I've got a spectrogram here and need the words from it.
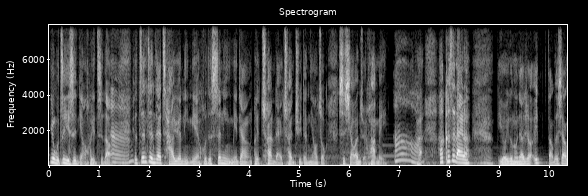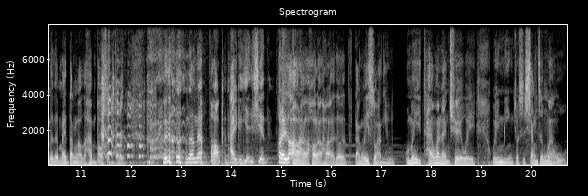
因为我自己是鸟会知道，嗯、就真正在茶园里面或者森林里面这样会窜来窜去的鸟种是小弯嘴画眉哦。好、啊，可是来了，有一个农家就说：“哎，长得像那个麦当劳的汉堡神偷，那那不好看，他一个眼线。”后来说：“啊，好了好了，都单位耍牛。”我们以台湾蓝雀为为名，就是象征万物，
